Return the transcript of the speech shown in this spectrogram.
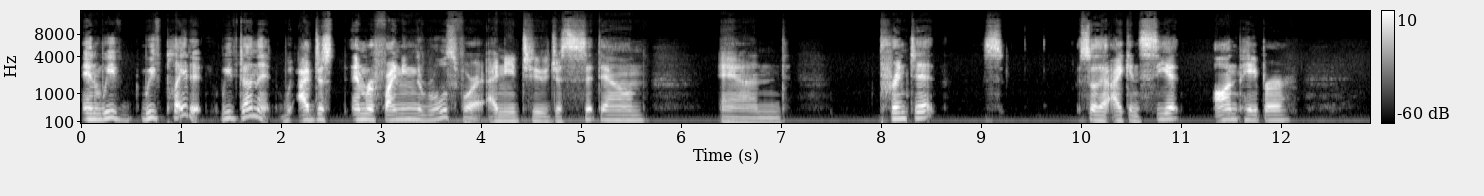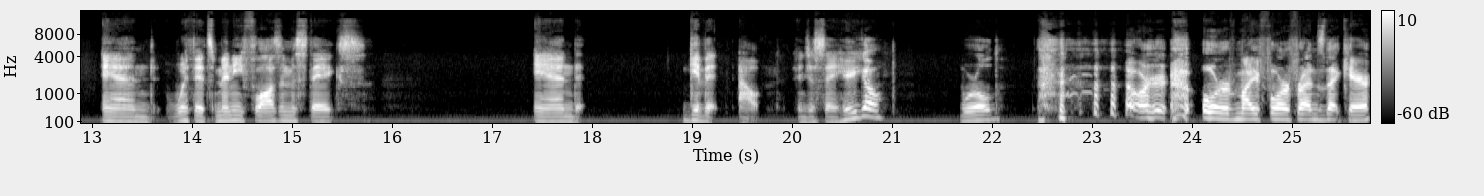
And we've we've played it. We've done it. I just am refining the rules for it. I need to just sit down and print it so that i can see it on paper and with its many flaws and mistakes and give it out and just say here you go world or or my four friends that care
